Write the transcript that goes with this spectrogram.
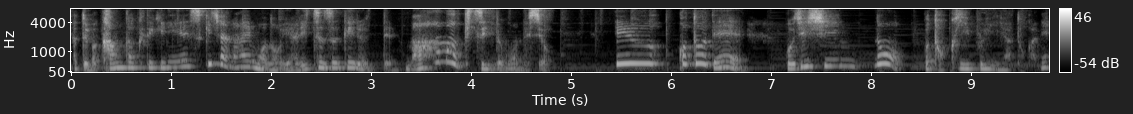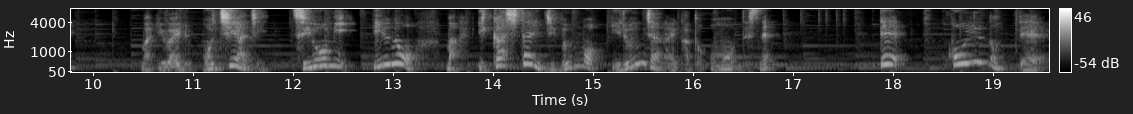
例えば感覚的にね好きじゃないものをやり続けるってまあまあきついと思うんですよ。っていうことでご自身の得意分野とかね、まあ、いわゆる持ち味強みっていうのを、まあ、生かしたい自分もいるんじゃないかと思うんですね。でこういうのって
